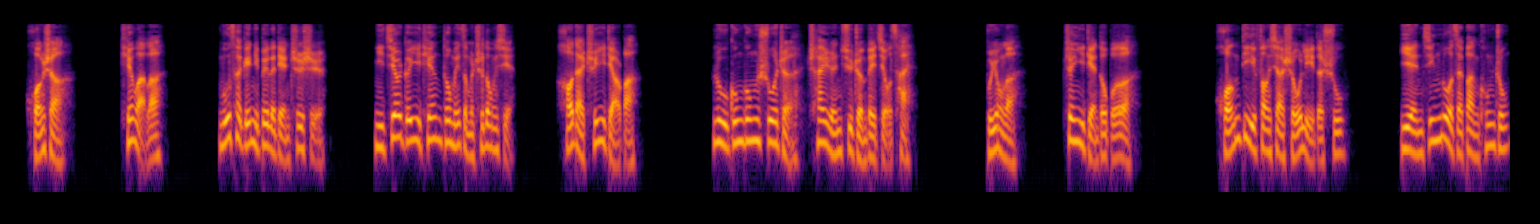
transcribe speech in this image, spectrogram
皇上，天晚了，奴才给你备了点吃食，你今儿个一天都没怎么吃东西，好歹吃一点吧。陆公公说着，差人去准备酒菜。不用了，朕一点都不饿。皇帝放下手里的书，眼睛落在半空中。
